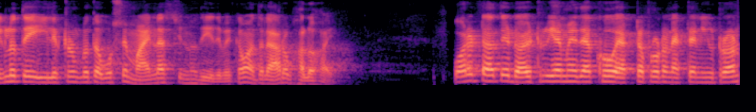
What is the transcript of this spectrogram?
এগুলোতে এই ইলেকট্রনগুলোতে অবশ্যই মাইনাস চিহ্ন দিয়ে দেবে। কেমন? তাহলে আরও ভালো হয়। পরেরটাতে ডয়ট্রিয়ামে দেখো একটা প্রোটন একটা নিউট্রন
